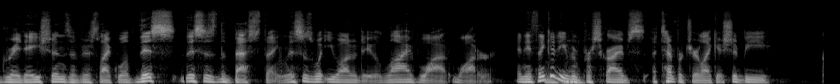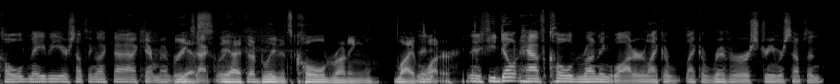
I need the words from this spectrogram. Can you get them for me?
gradations of just like, well, this this is the best thing. This is what you ought to do. Live water, and I think it even mm-hmm. prescribes a temperature, like it should be cold, maybe or something like that. I can't remember yes. exactly. Yeah, I, I believe it's cold running live Then- water. And if you don't have cold running water, like a like a river or stream or something,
